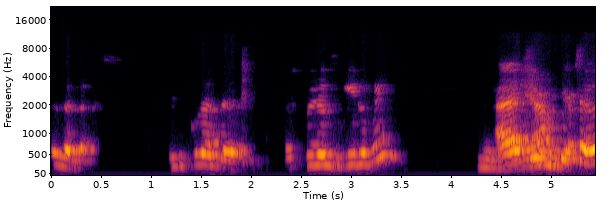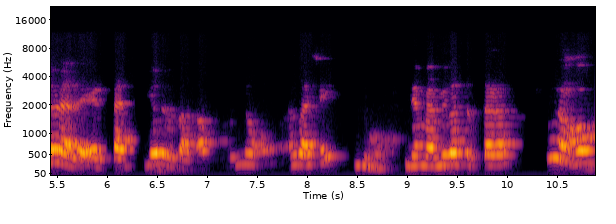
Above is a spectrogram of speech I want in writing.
las películas de estudios Gilby. Ah, sí, escuchado la de El Castillo del Vagabundo, algo así, No, de mi amigo Totoro. No,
